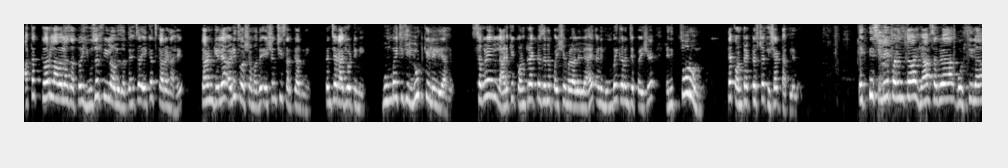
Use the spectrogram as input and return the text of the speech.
आता कर लावायला जातोय युजर फी लावलं जातं ह्याचं एकच कारण आहे कारण गेल्या अडीच वर्षामध्ये एशनशी सरकारने त्यांच्या राजवटीने मुंबईची जी लूट केलेली आहे सगळे लाडके कॉन्ट्रॅक्टर्स यांना पैसे मिळालेले आहेत आणि मुंबईकरांचे पैसे यांनी चोरून त्या कॉन्ट्रॅक्टर्सच्या खिशात टाकलेले आहेत. एकतीस मे पर्यंत ह्या सगळ्या गोष्टीला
